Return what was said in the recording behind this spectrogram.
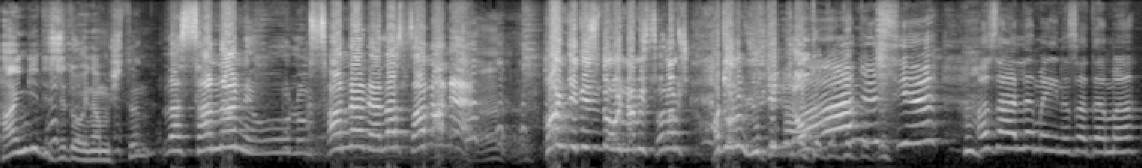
hangi dizide oynamıştın? La sana ne oğlum sana ne la sana ne? Hangi dizide oynamış oynamış? Hadi oğlum yürü git ya. Aa monsieur azarlamayınız adamı.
